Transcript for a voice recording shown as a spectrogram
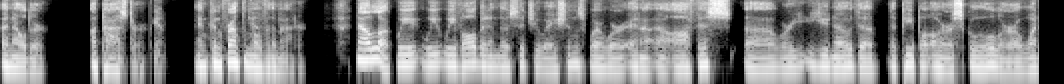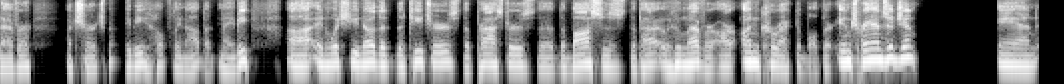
an elder, a pastor, yeah. and confront them yeah. over the matter. Now, look, we we we've all been in those situations where we're in an office uh, where you know the the people or a school or a whatever, a church maybe, hopefully not, but maybe, uh, in which you know that the teachers, the pastors, the the bosses, the whomever are uncorrectable. They're intransigent and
